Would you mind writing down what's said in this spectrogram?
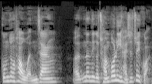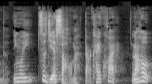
公众号文章。呃，那那个传播力还是最广的，因为字节少嘛，打开快，然后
